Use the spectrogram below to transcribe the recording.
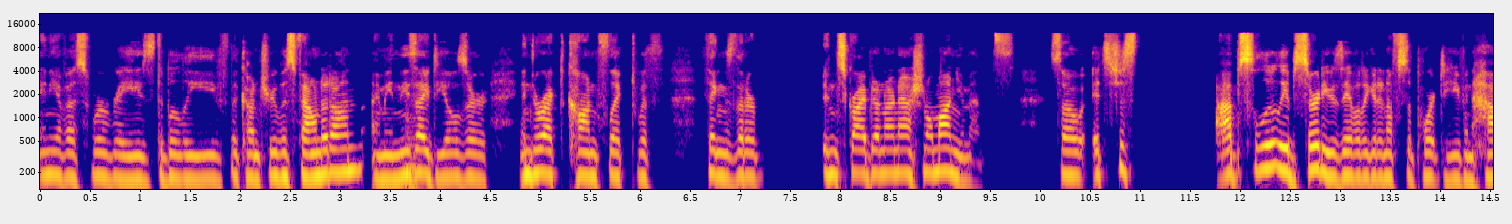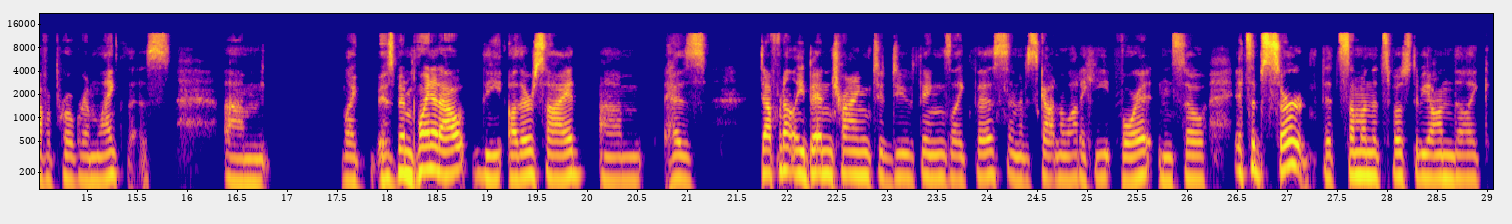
any of us were raised to believe the country was founded on. I mean, these mm. ideals are in direct conflict with things that are inscribed on our national monuments. So it's just absolutely absurd he was able to get enough support to even have a program like this. Um, like has been pointed out, the other side um, has definitely been trying to do things like this and has gotten a lot of heat for it. And so it's absurd that someone that's supposed to be on the like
